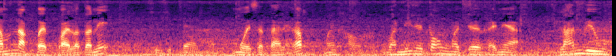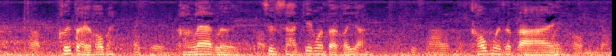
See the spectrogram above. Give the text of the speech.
น้ำหนักปล่อยๆเราตอนนี้สี่สิบแปดครับมวยสไตล์อะไรครับ ไม่เข่าครับวันนี้เลยต้องมาเจอใครเนี่ย ล้านวิว ครับ เคยต่อยเขาไหม ไม่เคย ครั้งแรกเลย ครับ ศึกษาเก่งมาต่อยเขาอย่าง คือช้าแล้วครับเขามวยสไตล์ไม่เข่าเหมือนกัน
